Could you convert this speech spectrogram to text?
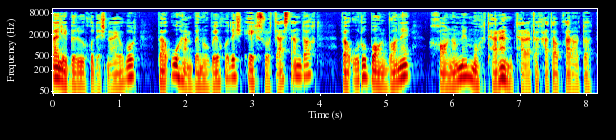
ولی به روی خودش نیاورد و او هم به نوبه خودش اکس رو دست انداخت و او رو به عنوان خانم محترم طرف خطاب قرار داد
